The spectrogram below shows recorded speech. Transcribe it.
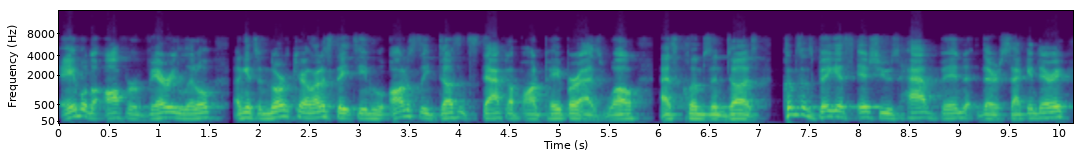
able to offer very little against a North Carolina State team who honestly doesn't stack up on paper as well as Clemson does. Clemson's biggest issues have been their secondary,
